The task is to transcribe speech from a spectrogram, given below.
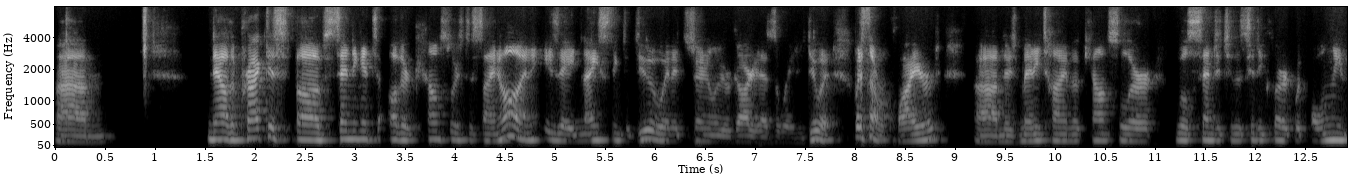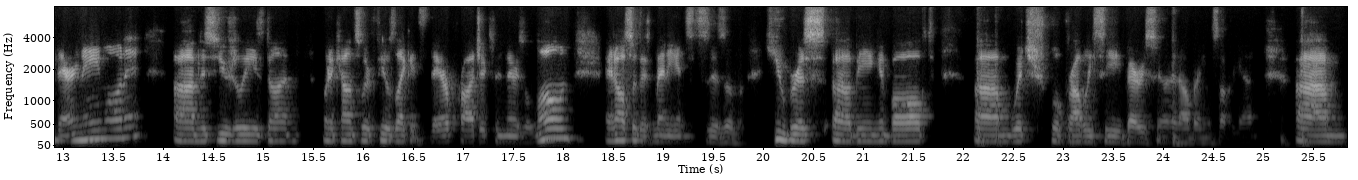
Um, now, the practice of sending it to other counselors to sign on is a nice thing to do, and it's generally regarded as the way to do it, but it's not required. Um, there's many times a counselor will send it to the city clerk with only their name on it. Um, this usually is done when a counselor feels like it's their project and theirs alone. And also there's many instances of hubris uh, being involved, um, which we'll probably see very soon, and I'll bring this up again.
